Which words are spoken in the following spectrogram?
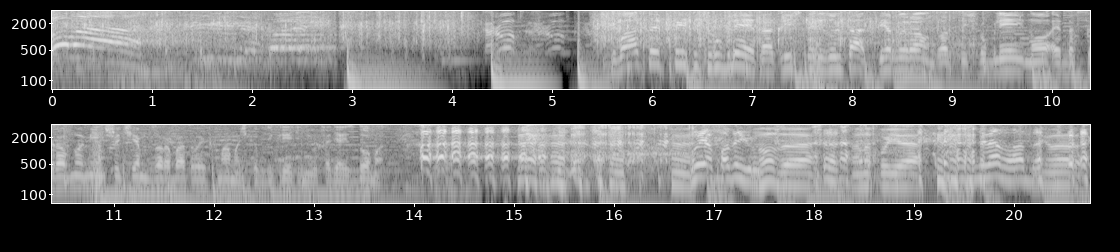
Опа! 20 тысяч рублей – это отличный результат. Первый раунд – 20 тысяч рублей, но это все равно меньше, чем зарабатывает мамочка в декрете, не выходя из дома. Ну я подыгрываю. Ну да, а нахуя? Не надо, ладно. Не надо.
